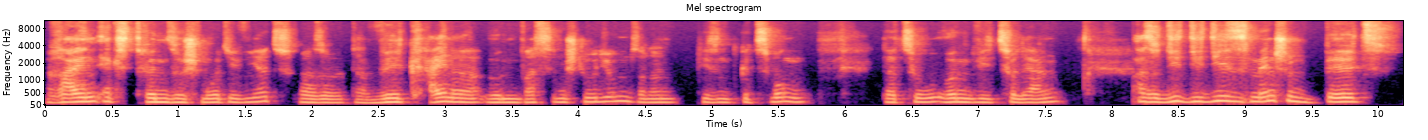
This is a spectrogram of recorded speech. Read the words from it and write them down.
rein extrinsisch motiviert. Also da will keiner irgendwas im Studium, sondern die sind gezwungen dazu, irgendwie zu lernen. Also die, die, dieses Menschenbild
